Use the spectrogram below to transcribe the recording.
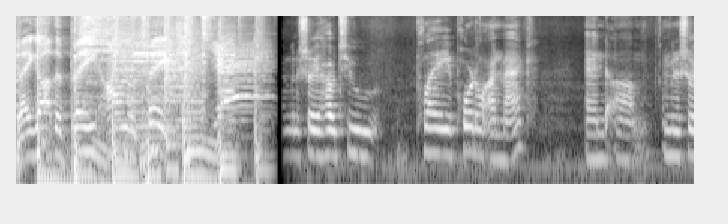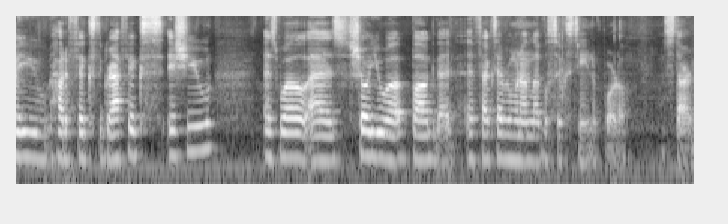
They got the beat on repeat. I'm going to show you how to play Portal on Mac and um, I'm going to show you how to fix the graphics issue as well as show you a bug that affects everyone on level 16 of Portal. Let's start.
